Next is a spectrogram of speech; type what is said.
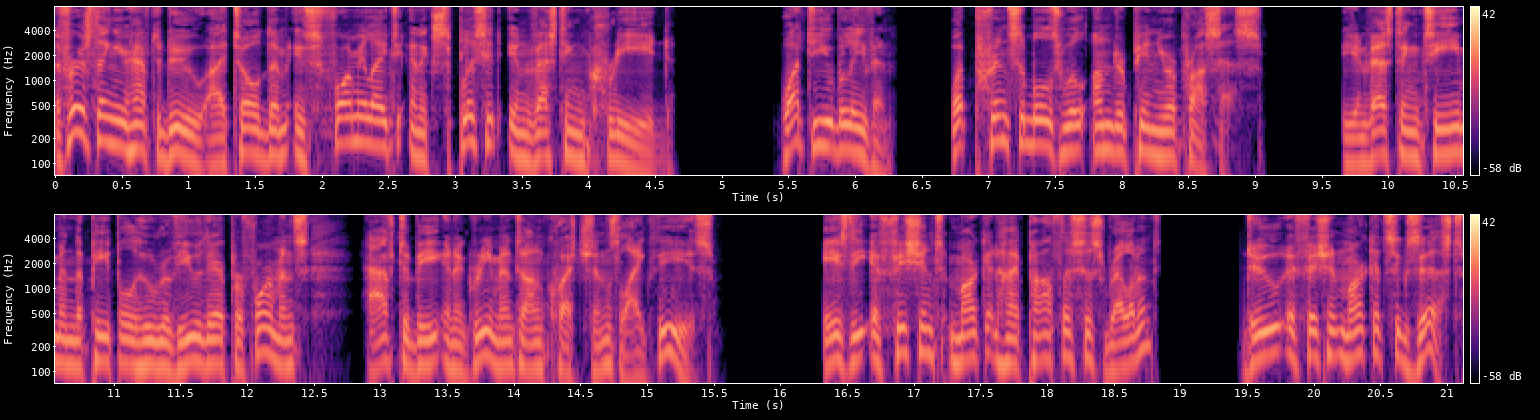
The first thing you have to do, I told them, is formulate an explicit investing creed. What do you believe in? What principles will underpin your process? The investing team and the people who review their performance have to be in agreement on questions like these. Is the efficient market hypothesis relevant? Do efficient markets exist?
